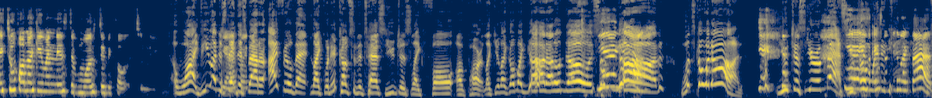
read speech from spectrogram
a two point argument is the most difficult why? Do you understand Yeah, this but- matter? I feel that like when it comes to the test, you just like fall apart. Like you're like, oh my god, I don't know. It's so Yeah, yeah. What's going on? Yeah. You just you're a mess. You Yeah, go it's, it's you- something like that.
